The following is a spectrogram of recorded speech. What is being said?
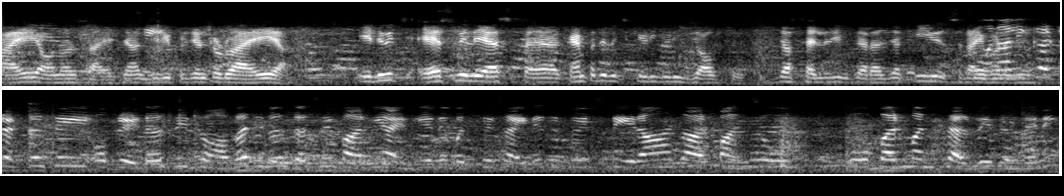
ਆਏ ਆਨਰਸ ਆਏ ਜਾਂ ਜਿਹੜੀ ਰਿਪਰੈਜ਼ੈਂਟੇਟਿਵ ਆਏ ਆ ਇਹਦੇ ਵਿੱਚ ਇਸ ਵੇਲੇ ਇਸ ਕੈਂਪ ਦੇ ਵਿੱਚ ਕਿਹੜੀ ਕਿਹੜੀ ਜੌਬ ਹੋ ਜਾਂ ਸੈਲਰੀ ਵਗੈਰਾ ਜਾਂ ਕੀ ਸਟਾਈਫੰਡ ਸੋਨਾਲੀਕਾ ਟਰੈਕਟਰ ਦੇ? ਆਪਰੇਟਰਸ ਦੀ ਜੌਬ ਹੈ ਜਿਨ੍ਹਾਂ ਨੂੰ 10ਵੀਂ 12ਵੀਂ ਆਈਡੀਆ ਦੇ ਬੱਚੇ ਚਾਹੀਦੇ ਜਿਸ ਵਿੱਚ 13500 ਉਹ ਪਰ ਮੰਥ ਸੈਲਰੀ ਦਿੰਦੇ ਨੇ।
